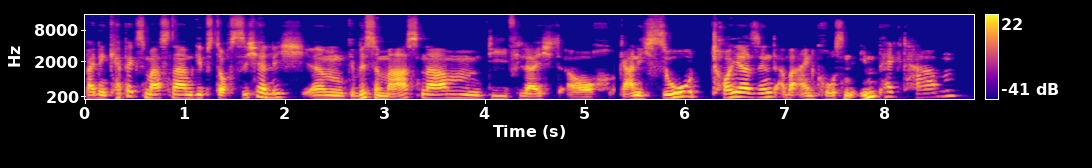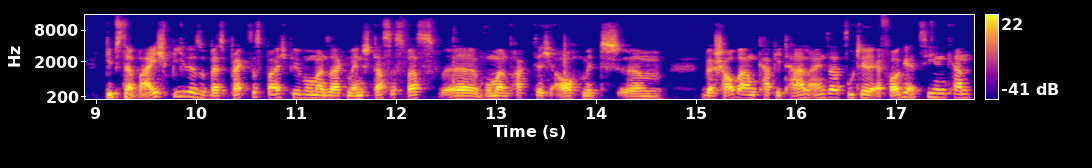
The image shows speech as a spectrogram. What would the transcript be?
bei den CapEx-Maßnahmen gibt es doch sicherlich ähm, gewisse Maßnahmen, die vielleicht auch gar nicht so teuer sind, aber einen großen Impact haben. Gibt es da Beispiele, so Best-Practice-Beispiele, wo man sagt, Mensch, das ist was, äh, wo man praktisch auch mit ähm, überschaubarem Kapitaleinsatz gute Erfolge erzielen kann.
